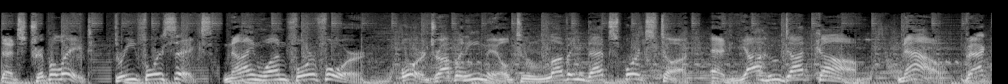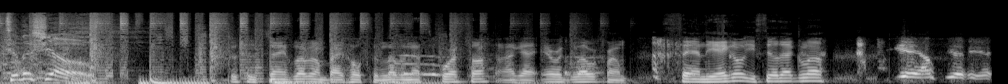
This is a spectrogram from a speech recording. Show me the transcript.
That's 888 346 9144. Or drop an email to Loving That Sports Talk at yahoo.com. Now, back to the show. This is James Glover. I'm back hosting Loving That Sports Talk. I got Eric Glover from San Diego. You still that, Glove? Yeah, I'm still here.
